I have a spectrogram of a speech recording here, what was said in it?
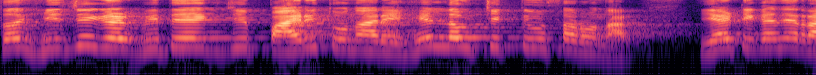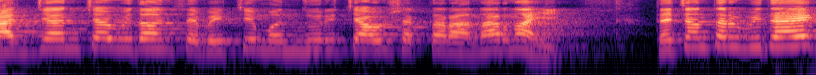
तर ही जी ग- विधेयक जी पारित होणार आहे हे लवचिकतेनुसार होणार. या ठिकाणी राज्यांच्या विधानसभेची मंजुरीची आवश्यकता राहणार नाही. त्याच्यानंतर विधेयक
